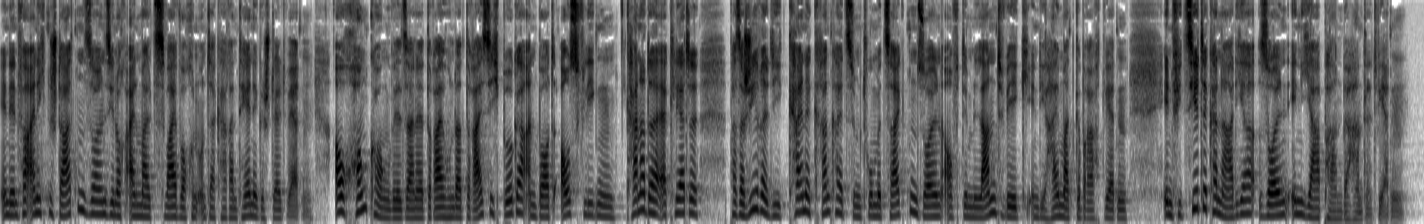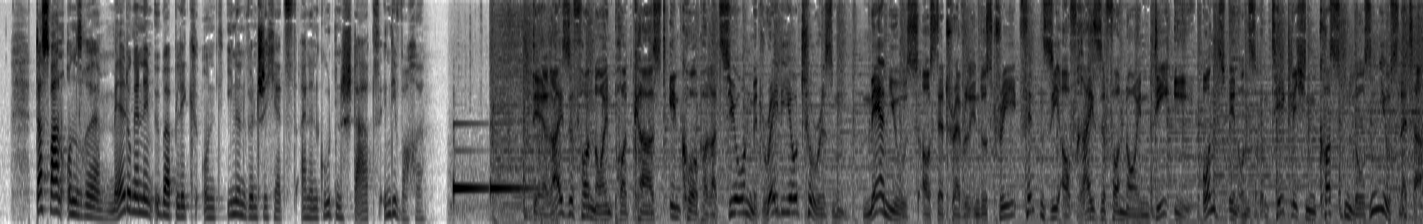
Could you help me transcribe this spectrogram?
In den Vereinigten Staaten sollen sie noch einmal zwei Wochen unter Quarantäne gestellt werden. Auch Hongkong will seine 330 Bürger an Bord ausfliegen. Kanada erklärte, Passagiere, die keine Krankheitssymptome zeigten, sollen auf dem Landweg in die Heimat gebracht werden. Infizierte Kanadier sollen in Japan behandelt werden. Das waren unsere Meldungen im Überblick und Ihnen wünsche ich jetzt einen guten Start in die Woche. Der Reise von Neuen Podcast in Kooperation mit Radio Tourism. Mehr News aus der Travel Industry finden Sie auf reisevon und in unserem täglichen kostenlosen Newsletter.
